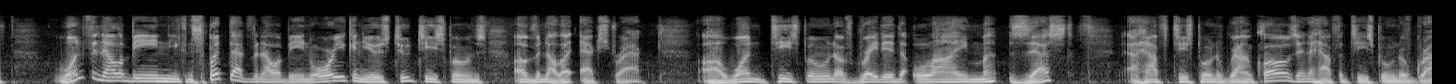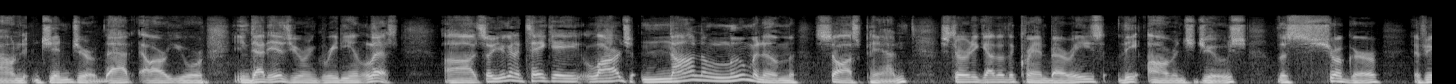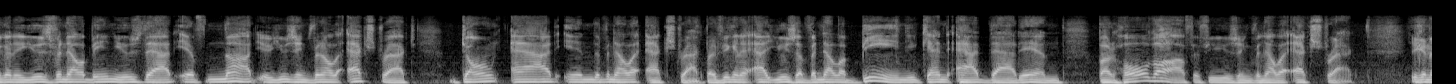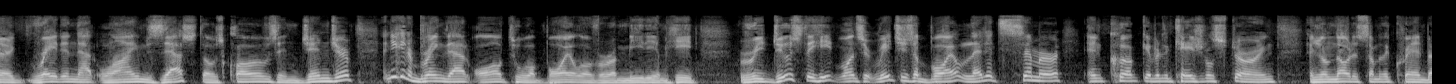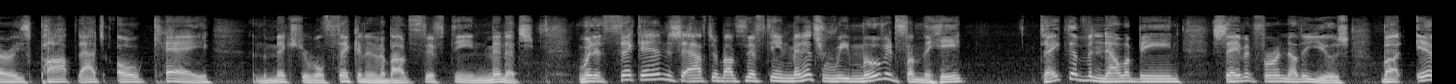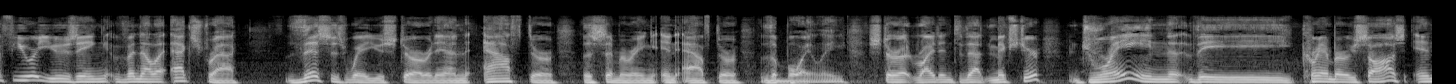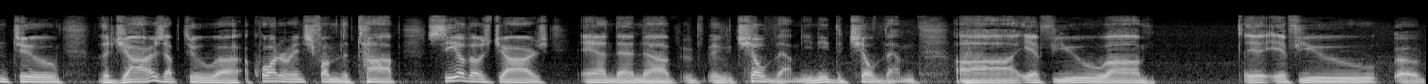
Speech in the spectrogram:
one vanilla bean. You can split that vanilla bean, or you can use two teaspoons of vanilla extract, uh, one teaspoon of grated lime zest, a half teaspoon of ground cloves, and a half a teaspoon of ground ginger. That are your that is your ingredient list. Uh, so you're going to take a large non-aluminum saucepan, stir together the cranberries, the orange juice, the sugar. If you're going to use vanilla bean, use that. If not, you're using vanilla extract. Don't add in the vanilla extract. But if you're going to add, use a vanilla bean, you can add that in. But hold off if you're using vanilla extract. You're going to grate in that lime zest, those cloves and ginger, and you're going to bring that all to a boil over a medium heat. Reduce the heat once it reaches a boil. Let it simmer and cook. Give it occasional stirring, and you'll notice some of the cranberries pop. That's okay. And the mixture will thicken in about 15 minutes. When it thickens after about 15 minutes, remove it from the heat take the vanilla bean, save it for another use. But if you are using vanilla extract, this is where you stir it in after the simmering and after the boiling. Stir it right into that mixture. Drain the cranberry sauce into the jars up to uh, a quarter inch from the top. Seal those jars and then uh, chill them. You need to chill them. Uh, if you um, if you uh,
